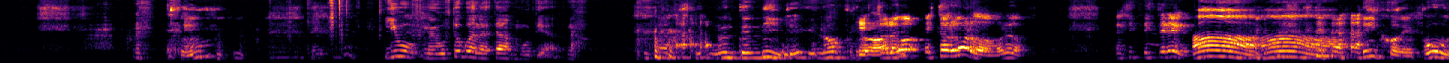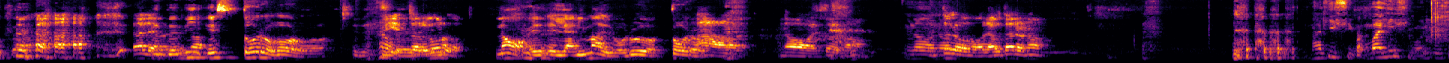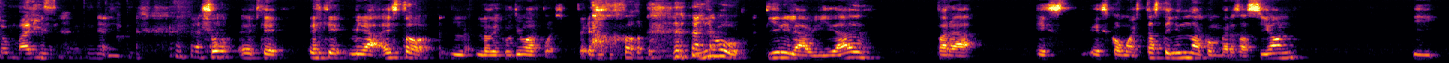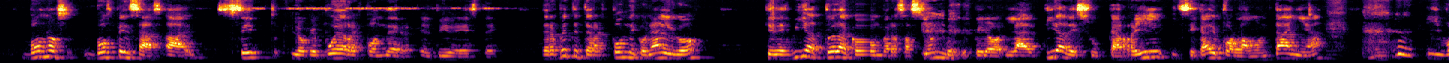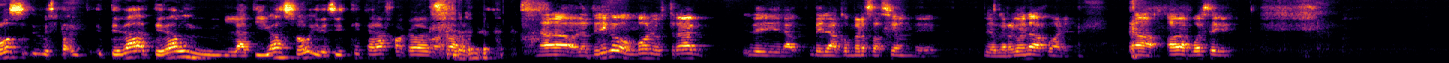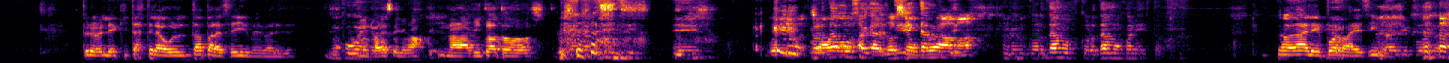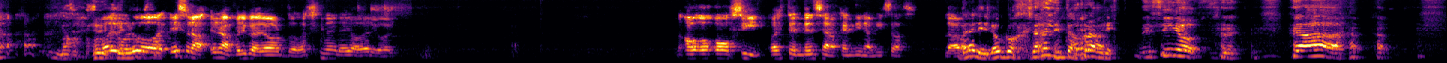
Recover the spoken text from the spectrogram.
¿Qué? Libu, me gustó cuando estabas muteado. No. No entendí, ¿qué? No, Es pero... ver. go- es Thor gordo, boludo. Es Easter egg. Ah, ah, qué hijo de puta. Dale, Entendí, no. es toro gordo. Sí, es Thor gordo. No, el, el animal, boludo, toro. Ah, no, el Thor no. No, El no. Toro, Lautaro no. Malísimo, malísimo, Libu, sos malísimo. Yo, es que, es que, mira, esto lo, lo discutimos después, pero Libu tiene la habilidad para, es, es como estás teniendo una conversación y vos, nos, vos pensás, ah, sé lo que puede responder el pibe este. De repente te responde con algo que desvía toda la conversación, de- pero la tira de su carril y se cae por la montaña y vos está- te da, te da un latigazo y decís, ¿qué carajo acaba de pasar? No, no, lo tenía como un bonus track de la, de la conversación de, de lo que recomendaba Juan. No, ahora puedes seguir. Pero le quitaste la voluntad para seguir, me parece. Me Bueno. parece que nos, nos la quitó a todos. Eh, Bueno, chao, cortamos acá directamente. programa. Cortamos, cortamos con esto. No, dale, porra, decime. Dale, porra. No, ¿qué- Igual, qué boludo, eso era, era una película del orto. Yo no la iba a ver igual. O, o, o sí, o es tendencia en Argentina quizás. La verdad. Dale, loco. Dale, porra, decinos. ah,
